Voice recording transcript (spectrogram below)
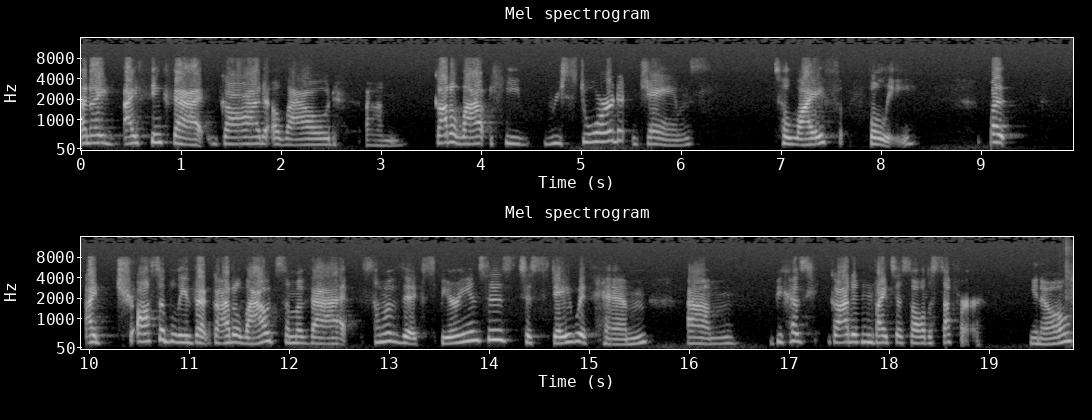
and I I think that God allowed um, God allowed he restored James to life fully, but I tr- also believe that God allowed some of that some of the experiences to stay with him um, because God invites us all to suffer, you know?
